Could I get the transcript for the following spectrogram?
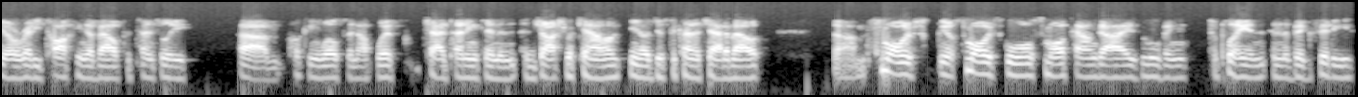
you know, already talking about potentially um, hooking Wilson up with Chad Pennington and, and Josh McCown, you know, just to kind of chat about um, smaller, you know, smaller schools, small town guys moving to play in, in the big cities.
